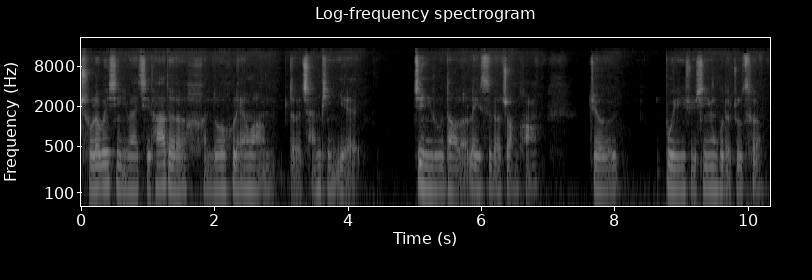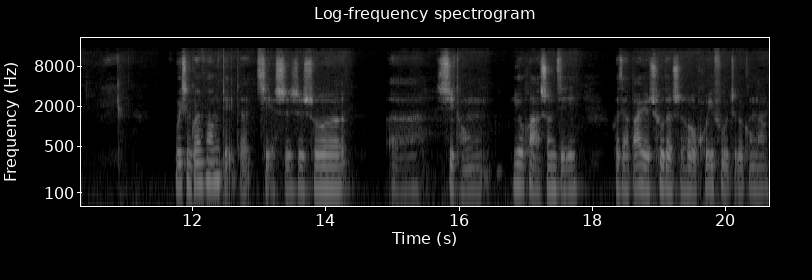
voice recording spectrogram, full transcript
除了微信以外，其他的很多互联网的产品也进入到了类似的状况，就不允许新用户的注册。微信官方给的解释是说，呃，系统优化升级。会在八月初的时候恢复这个功能，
